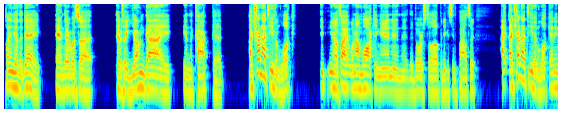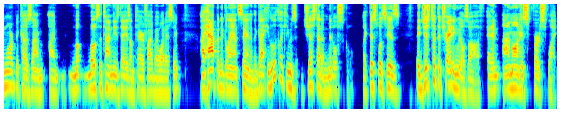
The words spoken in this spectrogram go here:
plane the other day, and there was a there was a young guy in the cockpit. I try not to even look. It, you know, if I when I'm walking in and the, the door's still open, you can see the pilots. I, I, try not to even look anymore because I'm, I'm most of the time these days I'm terrified by what I see. I happened to glance in, and the guy he looked like he was just out of middle school. Like this was his. They just took the training wheels off, and I'm on his first flight.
